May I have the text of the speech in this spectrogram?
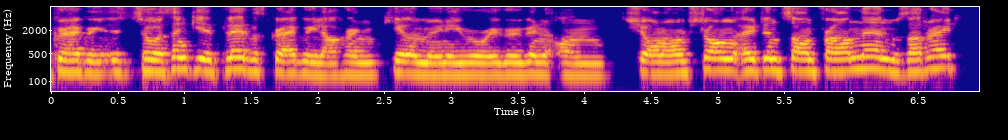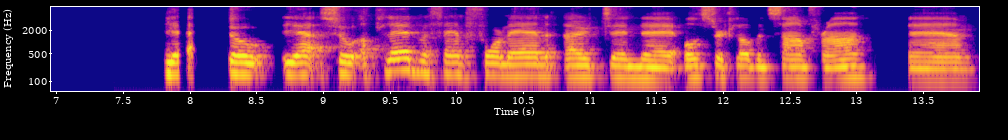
Gregory, so I think you played with Gregory Loughearn, Keelan Mooney, Rory Grugan, on Sean Armstrong out in San Fran. Then was that right? Yeah. So yeah, so I played with them four men out in uh, Ulster Club in San Fran. Um,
